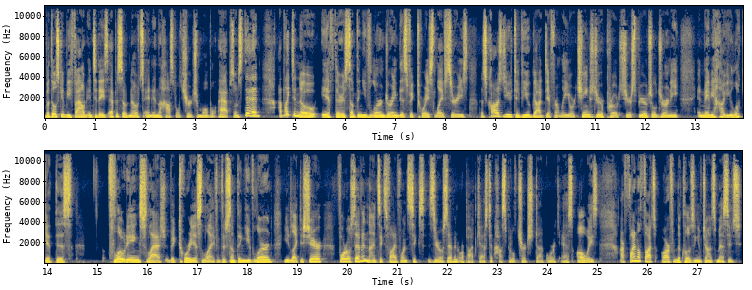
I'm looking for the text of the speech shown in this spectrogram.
but those can be found in today's episode notes and in the Hospital Church mobile app. So instead, I'd like to know if there is something you've learned during this Victorious Life series that's caused you to view God differently or changed your approach to your spiritual journey and maybe how you look at this floating slash victorious life. If there's something you've learned you'd like to share, 407-965-1607 or podcast at hospitalchurch.org as always. Our final thoughts are from the closing of John's message.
